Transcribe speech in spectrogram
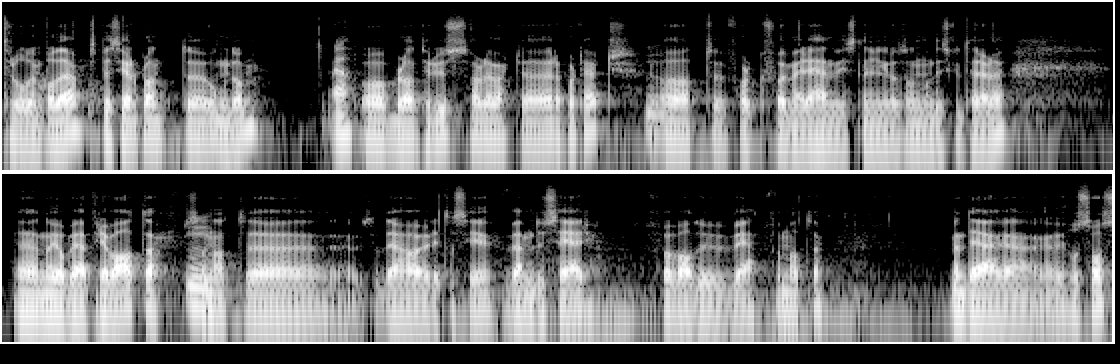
tro dem på det. Spesielt blant ungdom. Ja. Og blant rus har det vært rapportert. Og at folk får mer henvisninger og sånn. Man diskuterer det. Eh, nå jobber jeg privat, da, sånn at, eh, så det har jo litt å si hvem du ser, for hva du vet, på en måte. Men det er, eh, hos oss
